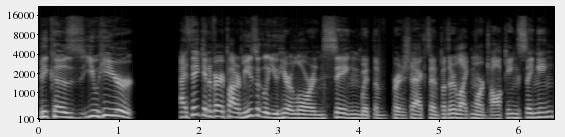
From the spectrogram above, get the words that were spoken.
because you hear. I think in a Harry Potter musical, you hear Lauren sing with the British accent, but they're like more talking singing.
